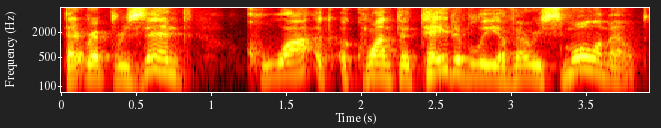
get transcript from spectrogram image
that represent quantitatively a very small amount,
